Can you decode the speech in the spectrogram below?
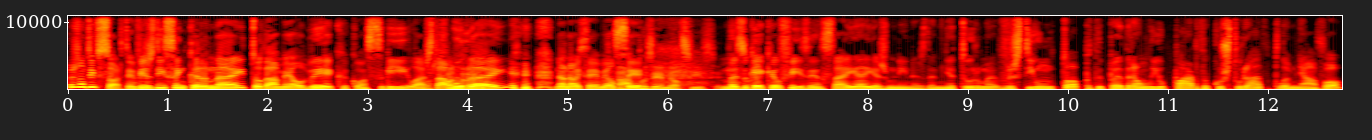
Mas não tive sorte. Em vez disso, encarnei toda a MLB que consegui. Lá está, para mudei. não, não, isso é MLC. Ah, pois é, a MLC. isso é Mas o que é que eu fiz? Ensaiei as meninas da minha turma, vesti um top de padrão leopardo costurado pela minha avó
